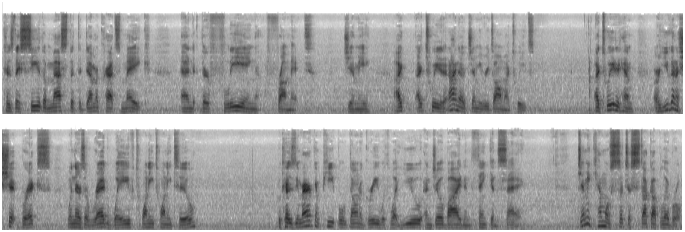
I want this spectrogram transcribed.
because they see the mess that the Democrats make and they're fleeing from it. Jimmy, I, I tweeted, and I know Jimmy reads all my tweets. I tweeted him, Are you going to shit bricks when there's a red wave 2022? Because the American people don't agree with what you and Joe Biden think and say. Jimmy Kimmel's such a stuck up liberal.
